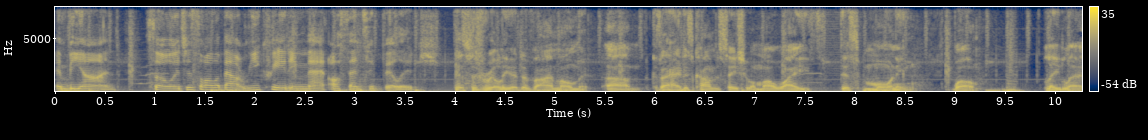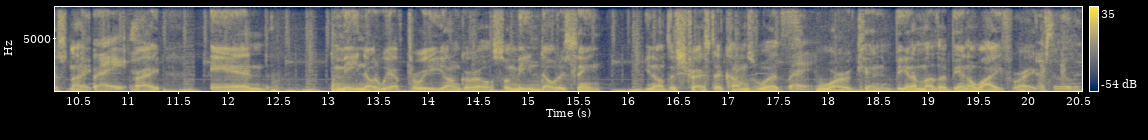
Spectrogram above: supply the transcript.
and beyond. So it's just all about recreating that authentic village. This is really a divine moment because um, I had this conversation with my wife this morning. Well, late last night. Right. Right. And me know we have three young girls, so me noticing, you know, the stress that comes with right. work and being a mother, being a wife, right? Absolutely.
